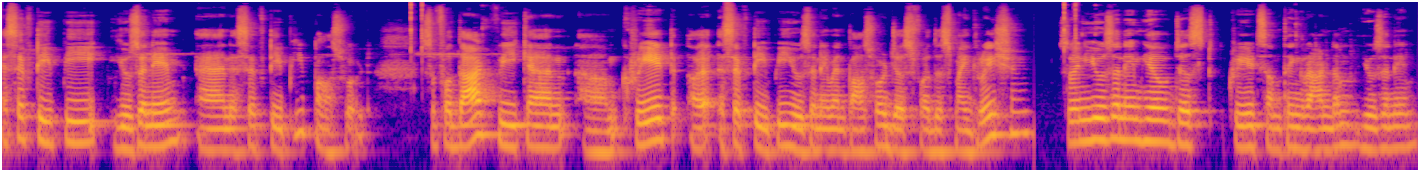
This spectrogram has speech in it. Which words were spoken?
SFTP username and SFTP password. So for that, we can um, create a SFTP username and password just for this migration. So in username here, just create something random username,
